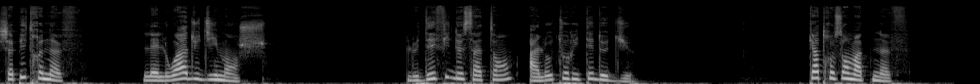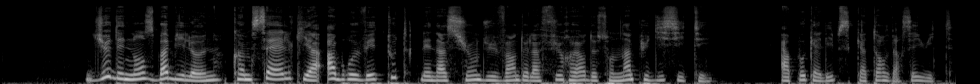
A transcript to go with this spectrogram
Chapitre 9 Les lois du dimanche. Le défi de Satan à l'autorité de Dieu. 429 Dieu dénonce Babylone comme celle qui a abreuvé toutes les nations du vin de la fureur de son impudicité. Apocalypse 14, verset 8.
